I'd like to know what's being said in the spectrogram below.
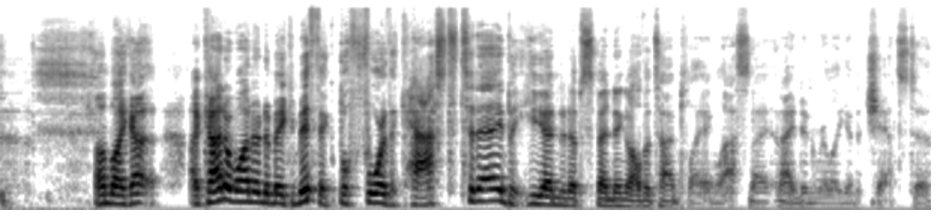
I'm like, I, I kind of wanted to make Mythic before the cast today, but he ended up spending all the time playing last night, and I didn't really get a chance to.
